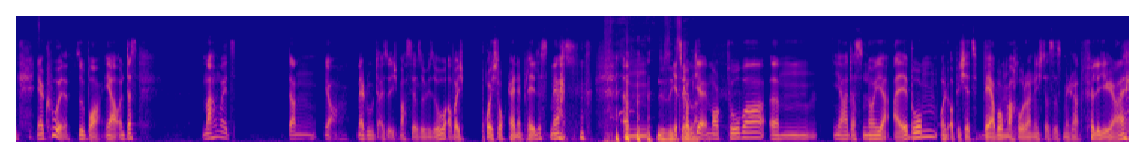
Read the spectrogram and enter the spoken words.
ja, cool, super. Ja, und das machen wir jetzt dann, ja, na gut, also ich mache es ja sowieso, aber ich bräuchte auch keine Playlist mehr. ähm, jetzt selber. kommt ja im Oktober ähm, ja das neue Album und ob ich jetzt Werbung mache oder nicht, das ist mir gerade völlig egal.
